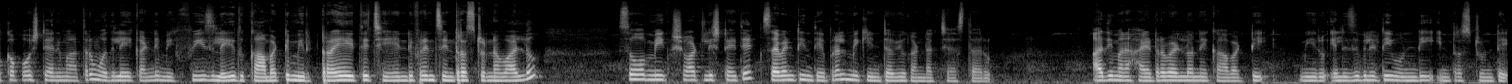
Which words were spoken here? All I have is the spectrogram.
ఒక పోస్ట్ అని మాత్రం వదిలేయకండి. మీకు ఫీజు లేదు కాబట్టి మీరు ట్రై అయితే చేయండి ఫ్రెండ్స్ ఇంట్రెస్ట్ ఉన్న వాళ్ళు. సో మీకు షార్ట్ లిస్ట్ అయితే సెవెంటీన్త్ ఏప్రిల్ మీకు ఇంటర్వ్యూ కండక్ట్ చేస్తారు. అది మన హైదరాబాద్లోనే కాబట్టి మీరు ఎలిజిబిలిటీ ఉండి ఇంట్రెస్ట్ ఉంటే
